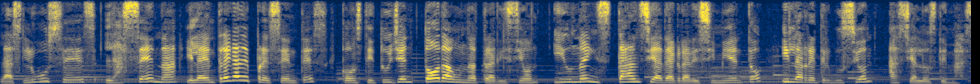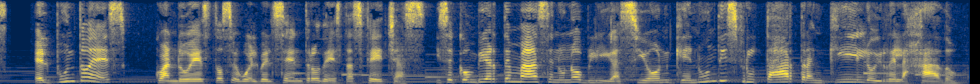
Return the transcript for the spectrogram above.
las luces, la cena y la entrega de presentes constituyen toda una tradición y una instancia de agradecimiento y la retribución hacia los demás. El punto es cuando esto se vuelve el centro de estas fechas y se convierte más en una obligación que en un disfrutar tranquilo y relajado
